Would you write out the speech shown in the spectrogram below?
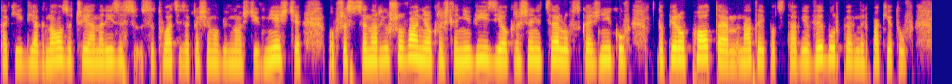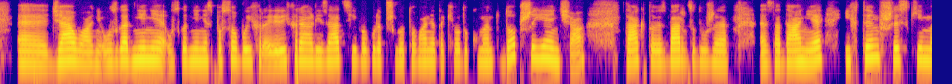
takiej diagnozy, czyli analizy sy sytuacji w zakresie mobilności w mieście, poprzez scenariuszowanie, określenie wizji, określenie celów, wskaźników. Dopiero potem na tej podstawie wybór pewnych pakietów, e, działań, uzgadnienie uzgodnienie sposobu ich ich realizacji, w ogóle przygotowania takiego dokumentu do przyjęcia, tak, to jest bardzo duże, e, zadanie i w tym wszystkim,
